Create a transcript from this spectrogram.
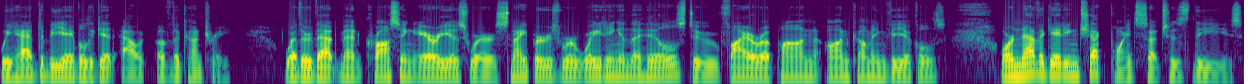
we had to be able to get out of the country, whether that meant crossing areas where snipers were waiting in the hills to fire upon oncoming vehicles, or navigating checkpoints such as these,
